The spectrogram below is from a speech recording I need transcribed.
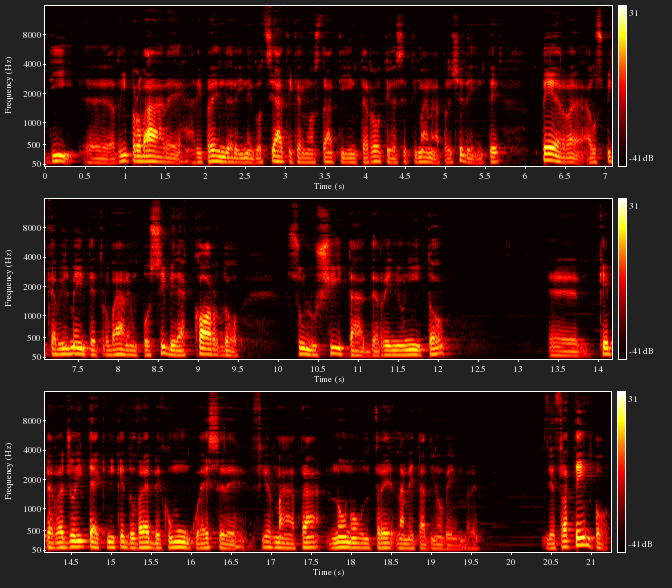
di eh, riprovare a riprendere i negoziati che erano stati interrotti la settimana precedente per auspicabilmente trovare un possibile accordo sull'uscita del Regno Unito eh, che per ragioni tecniche dovrebbe comunque essere firmata non oltre la metà di novembre. Nel frattempo,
